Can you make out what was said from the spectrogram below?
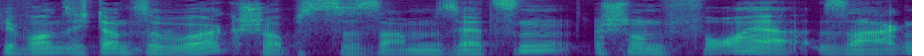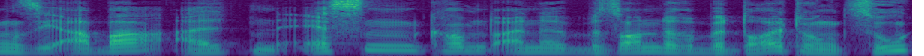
die wollen sich dann zu Workshops zusammensetzen. Schon vorher sagen sie aber, Alten Essen kommt eine besondere Bedeutung zu.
